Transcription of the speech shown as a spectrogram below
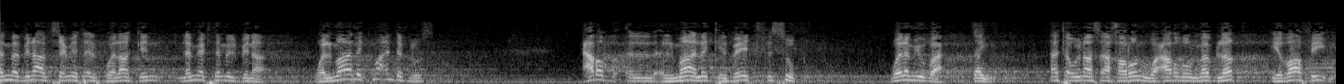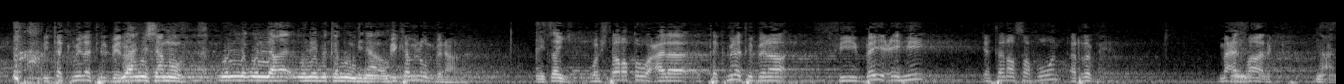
تم بناء ب 900 ألف ولكن لم يكتمل البناء. والمالك ما عنده فلوس. عرض المالك البيت في السوق ولم يباع. طيب. أتوا ناس آخرون وعرضوا المبلغ إضافي لتكملة البناء. يعني سموه ولا ولا ولا بيكملون بناءه بيكملون بناءه أي طيب. واشترطوا على تكملة البناء في بيعه يتناصفون الربح مع طيب. المالك. نعم.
